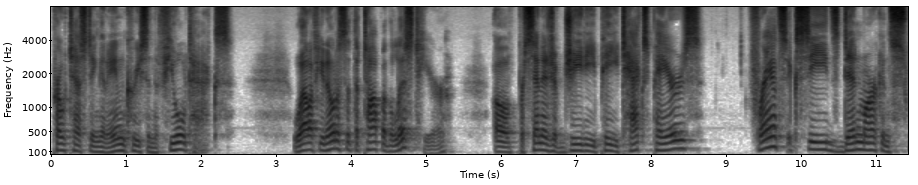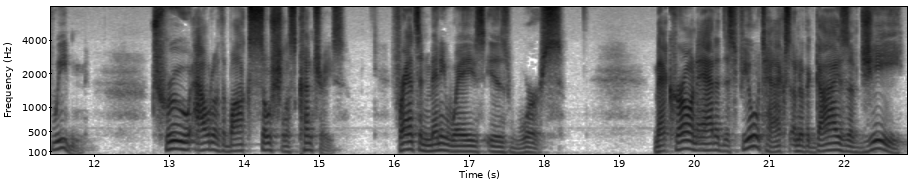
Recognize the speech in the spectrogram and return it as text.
protesting an increase in the fuel tax. Well, if you notice at the top of the list here of percentage of GDP taxpayers, France exceeds Denmark and Sweden, true out of the box socialist countries. France, in many ways, is worse. Macron added this fuel tax under the guise of, gee,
